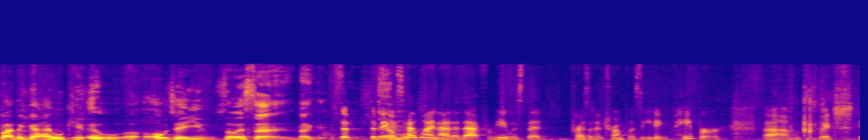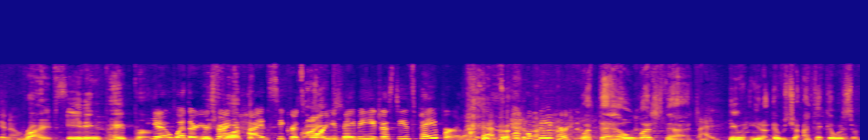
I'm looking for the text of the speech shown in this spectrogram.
by the guy who, cu- who uh, OJ used. So it's uh, like The, the biggest Emerald. headline out of that for me was that President Trump was eating paper, um, which, you know. right, eating paper. You know, whether you're We trying to thought that- hide secrets or you, maybe he just eats paper. Like, that's kind of weird. What the hell was that? I- He, you know, it was. I think it was a,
